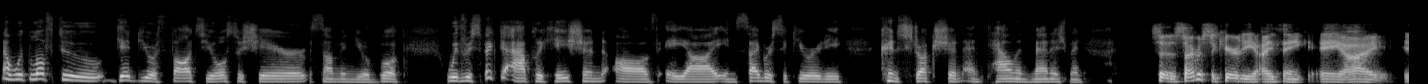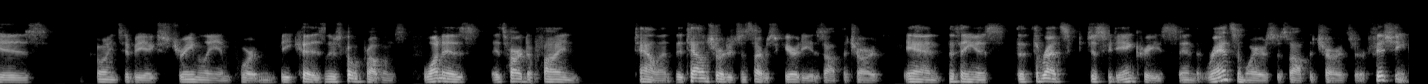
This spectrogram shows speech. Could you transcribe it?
Now, would love to get your thoughts. You also share some in your book with respect to application of AI in cybersecurity, construction, and talent management. So, cybersecurity, I think AI is going to be extremely important because there's a couple problems. One is it's hard to find talent. The talent shortage in cybersecurity is off the charts. And the thing is, the threats just could increase, and the ransomware is just off the charts, or phishing.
